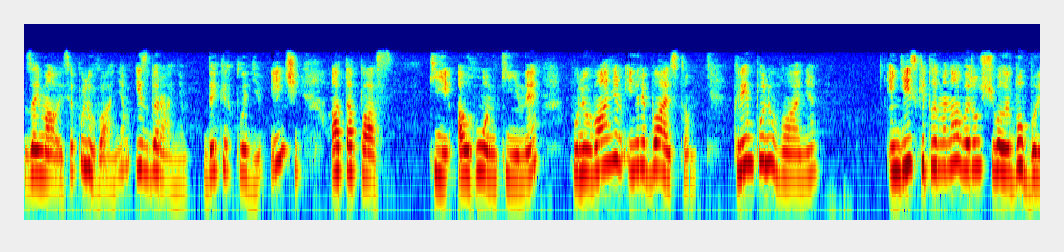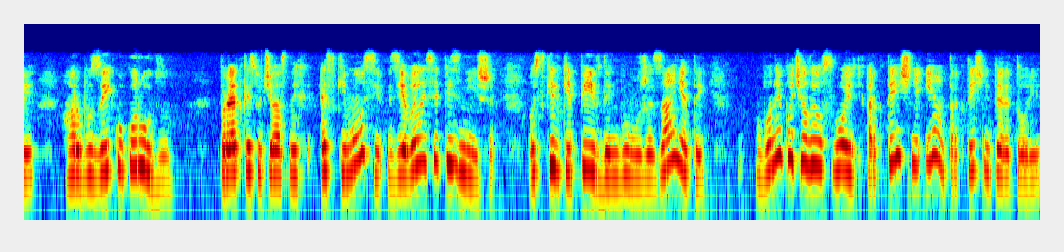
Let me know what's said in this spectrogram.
займалися полюванням і збиранням диких плодів, інші атапас, кі, алгон, кіни, полюванням і рибальством. Крім полювання, індійські племена вирощували боби, гарбузи й кукурудзу. Предки сучасних ескімосів з'явилися пізніше, оскільки південь був уже зайнятий, вони почали освоїти арктичні і антарктичні території.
